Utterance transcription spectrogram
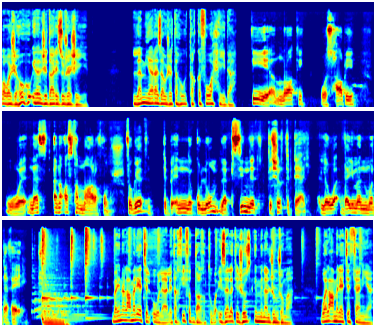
ووجهوه إلى الجدار الزجاجي لم ير زوجته تقف وحيدة. في مراتي وصحابي وناس أنا أصلا ما أعرفهمش. فوجئت بإن كلهم لابسين التيشيرت بتاعي اللي هو دايما متفائل. بين العملية الأولى لتخفيف الضغط وإزالة جزء من الجمجمة والعملية الثانية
